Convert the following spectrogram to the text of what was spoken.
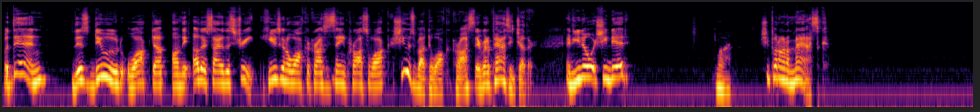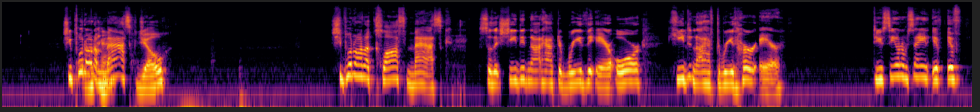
but then this dude walked up on the other side of the street. He was going to walk across the same crosswalk she was about to walk across. They were going to pass each other. And you know what she did? What? She put on a mask. She put on Okay. a mask, Joe. She put on a cloth mask so that she did not have to breathe the air or he did not have to breathe her air. Do you see what I'm saying? If if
